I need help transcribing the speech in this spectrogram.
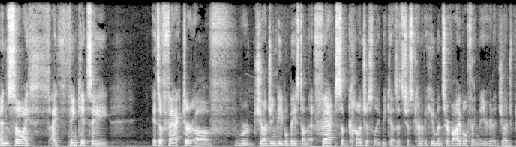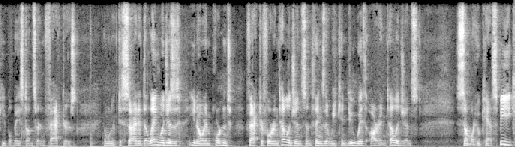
And so I th- I think it's a it's a factor of we're judging people based on that fact subconsciously because it's just kind of a human survival thing that you're going to judge people based on certain factors. And when we've decided that language is, you know, an important factor for intelligence and things that we can do with our intelligence, someone who can't speak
